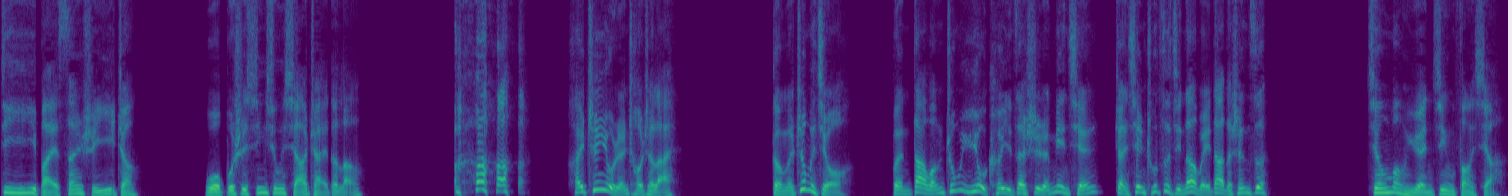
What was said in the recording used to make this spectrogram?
第一百三十一章，我不是心胸狭窄的狼。哈哈哈，还真有人朝着来。等了这么久，本大王终于又可以在世人面前展现出自己那伟大的身姿。将望远镜放下，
